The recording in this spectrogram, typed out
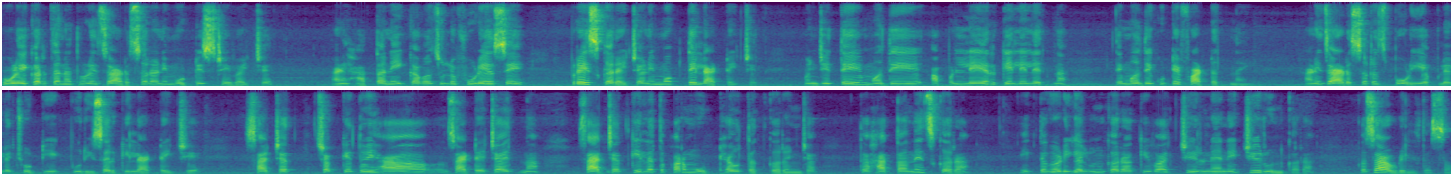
गोळे करताना थोडे जाडसर आणि मोठेच ठेवायचे आहेत. आणि हाताने एका बाजूला पुढे असे प्रेस करायचे आणि मग ते लाटायचे आहेत. म्हणजे ते मध्ये आपण लेअर केलेले आहेत ना ते मध्ये कुठे फाटत नाही. आणि जाडसरच पोळी आपल्याला छोटी एक पुरीसारखी लाटायची आहे. साच्यात शक्यतो ह्या साट्याच्या आहेत ना साच्यात केल्या तर फार मोठ्या होतात करंज्या. तर हातानेच करा. एक तर घडी घालून करा किंवा चिरण्याने चिरून करा. कसं आवडेल तसं.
